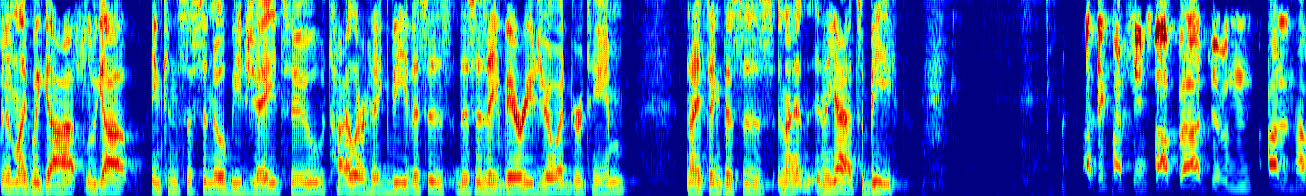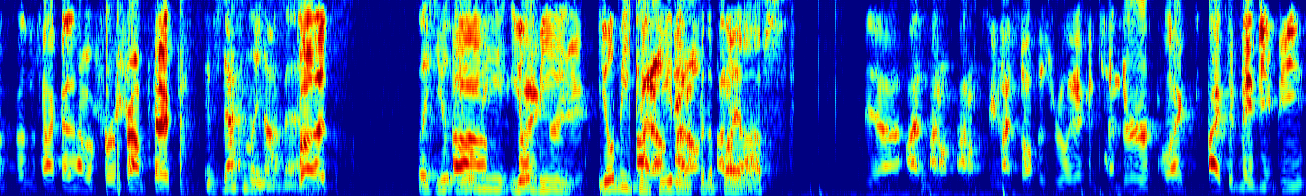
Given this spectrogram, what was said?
and like we got we got inconsistent OBJ too. Tyler Higbee. This is this is a very Joe Edgar team, and I think this is and, I, and yeah, it's a B. I think my team's not bad given I didn't have the fact I didn't have a first round pick, It's definitely not bad. but Like you'll you'll Um, be you'll I be agree. you'll be I don't- I competing don't- for the I don't- playoffs. Yeah, I, I don't. I don't see myself as really a contender. Like I could maybe beat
